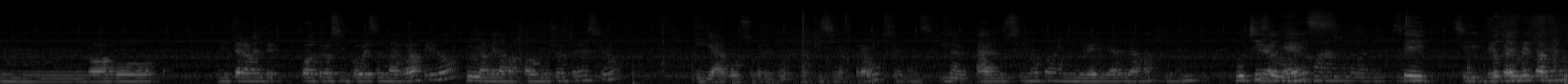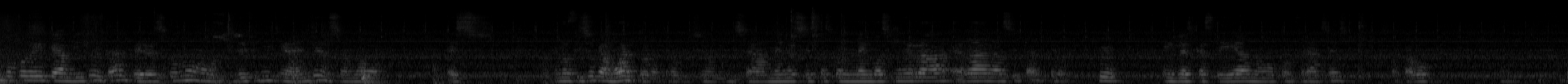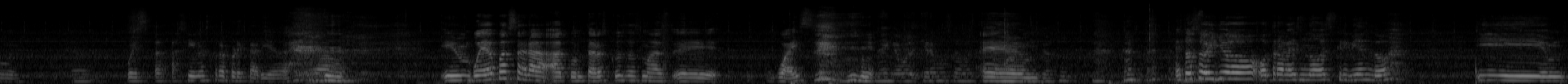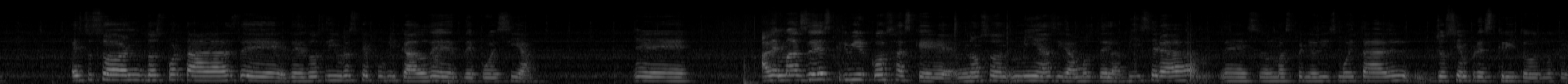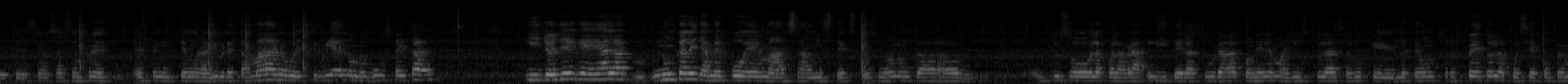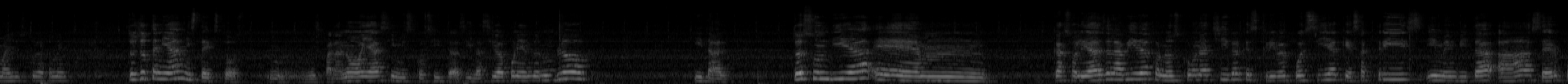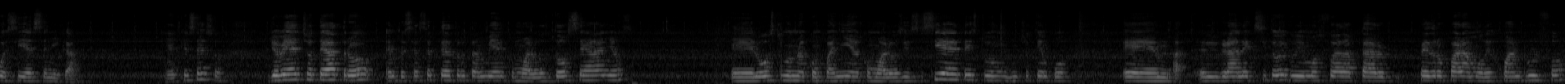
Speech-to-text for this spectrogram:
mmm, lo hago literalmente cuatro o cinco veces más rápido, mm. también ha bajado mucho el precio y hago sobre todo poquísimas traducciones y alucino con el nivel ya de la máquina. Mm. Muchísimo. Es, sí, sí, depende también un poco de qué ámbito y tal, pero es como definitivamente, o sea, no es un oficio que ha muerto la traducción, o sea, menos si estás con lenguas muy raras y tal, pero mm. inglés, castellano, con francés, acabó. Pues así nuestra precariedad. y voy a pasar a, a contaros cosas más eh, guays. Venga, bueno, queremos eh, Esto soy yo otra vez no escribiendo. Y estos son dos portadas de, de dos libros que he publicado de, de poesía. Eh, además de escribir cosas que no son mías, digamos, de la víscera, eh, son más periodismo y tal, yo siempre he escrito lo que te decía, o sea, siempre tengo una libreta a mano, voy escribiendo, me gusta y tal. Y yo llegué a la... Nunca le llamé poemas a mis textos, ¿no? Nunca... Incluso la palabra literatura con L mayúscula es algo que le tengo mucho respeto, la poesía con P mayúscula también. Entonces yo tenía mis textos, mis paranoias y mis cositas, y las iba poniendo en un blog, y tal. Entonces un día, em, casualidades de la vida, conozco una chica que escribe poesía, que es actriz y me invita a hacer poesía escénica. ¿Qué es eso? Yo había hecho teatro, empecé a hacer teatro también como a los 12 años. Eh, luego estuve en una compañía como a los 17, estuve mucho tiempo. Em, el gran éxito que tuvimos fue adaptar Pedro Páramo de Juan Rulfo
